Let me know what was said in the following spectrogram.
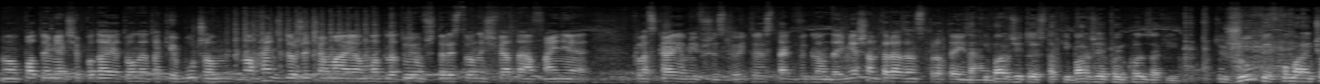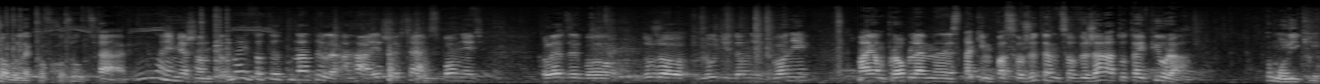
No potem jak się podaje, to one takie buczą, no chęć do życia mają, odlatują w cztery strony świata, fajnie klaskają i wszystko. I to jest tak wygląda. I mieszam to razem z I proteinami. bardziej to jest taki, bardziej, ja powiem koledze, taki żółty w pomarańczowy lekko wchodzący. Tak, no i mieszam to. No i to, ty- na tyle. Aha, jeszcze chciałem wspomnieć koledzy, bo dużo ludzi do mnie dzwoni. Mają problem e, z takim pasożytem, co wyżera tutaj pióra, To moliki.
